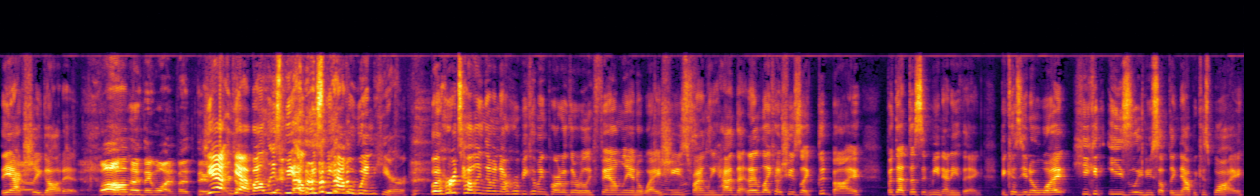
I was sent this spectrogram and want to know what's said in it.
They Yeah. actually got it. Yeah. Well, Um, they won, but Yeah, yeah, but at least we at least we have a win here. But her telling them and now her becoming part of their like family in a way, Mhm, she's finally had that. And I like how she's like goodbye, but that doesn't mean anything because you know what? He could easily do something now because why?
